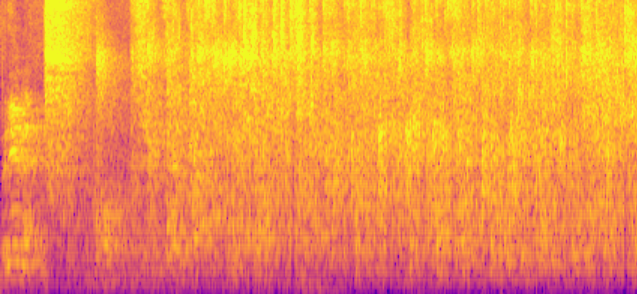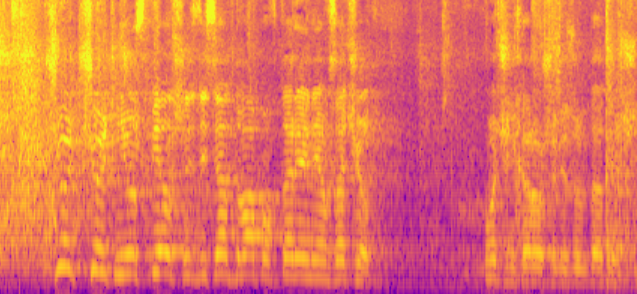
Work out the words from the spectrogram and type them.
Время. Чуть-чуть не успел, 62 повторения в зачет. Очень хороший результат, я считаю.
